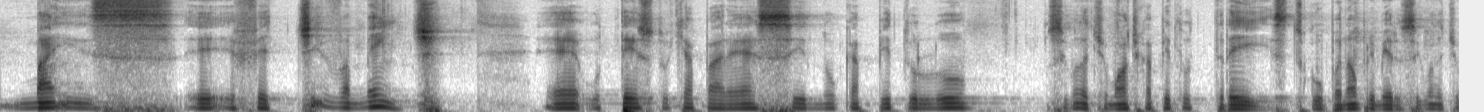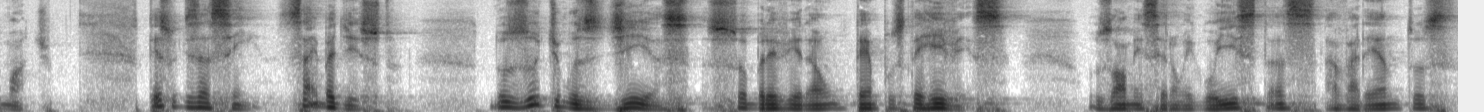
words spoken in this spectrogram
mais efetivamente é o texto que aparece no capítulo 2 Timóteo capítulo 3, desculpa, não primeiro, 2 Timóteo. O texto diz assim: Saiba disto, Nos últimos dias sobrevirão tempos terríveis. Os homens serão egoístas, avarentos.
